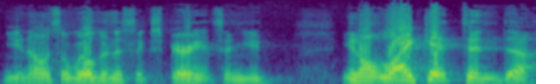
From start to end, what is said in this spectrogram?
you know it's a wilderness experience and you, you don't like it. And. Uh,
